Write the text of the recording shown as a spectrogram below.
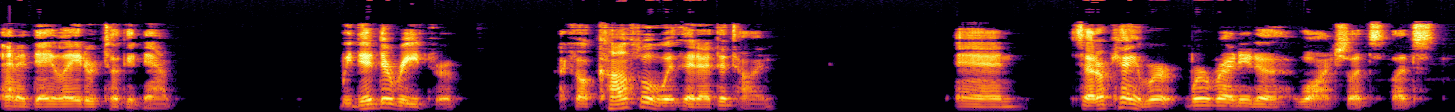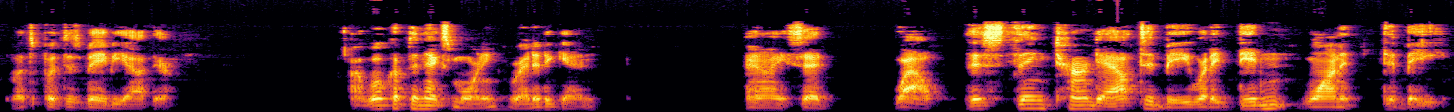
and a day later took it down. We did the read through. I felt comfortable with it at the time and said, okay, we're, we're ready to launch. Let's, let's, let's put this baby out there. I woke up the next morning, read it again, and I said, wow, this thing turned out to be what I didn't want it to be.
